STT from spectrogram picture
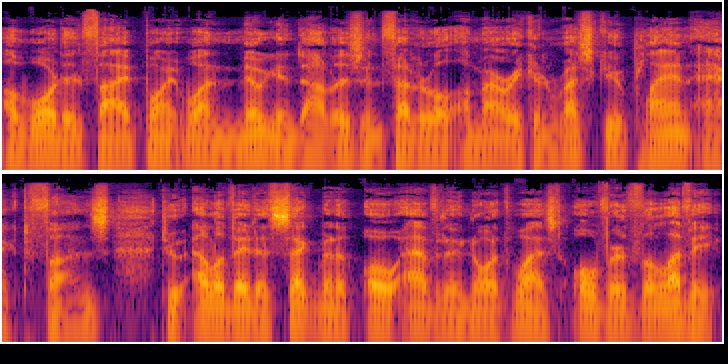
awarded $5.1 million in federal American Rescue Plan Act funds to elevate a segment of O Avenue Northwest over the levee.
